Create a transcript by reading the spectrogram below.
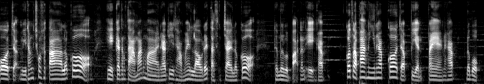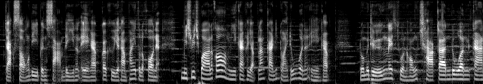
ก็จะมีทั้งโชคชะตา แล้วก็เหตุการณ์ต่างๆ มากมายนะครับที่ทำให้เราได้ตัดสินใจแล้วก็ดำเนินบทบาทนั่นเองครับก็สำหรับภาคนี้นะครับก็จะเปลี่ยนแปลงนะครับ ระบบจาก 2D เป็น 3D นั่นเองครับ ก็คือจะทำให้ตัวละครเนี่ยมีชีวิตชีวาแล้วก็มีการขยับร่างกายนิดหน่อยด้วยนั่นเองครับ รวมไปถึงในส่วนของฉากการดวลการ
